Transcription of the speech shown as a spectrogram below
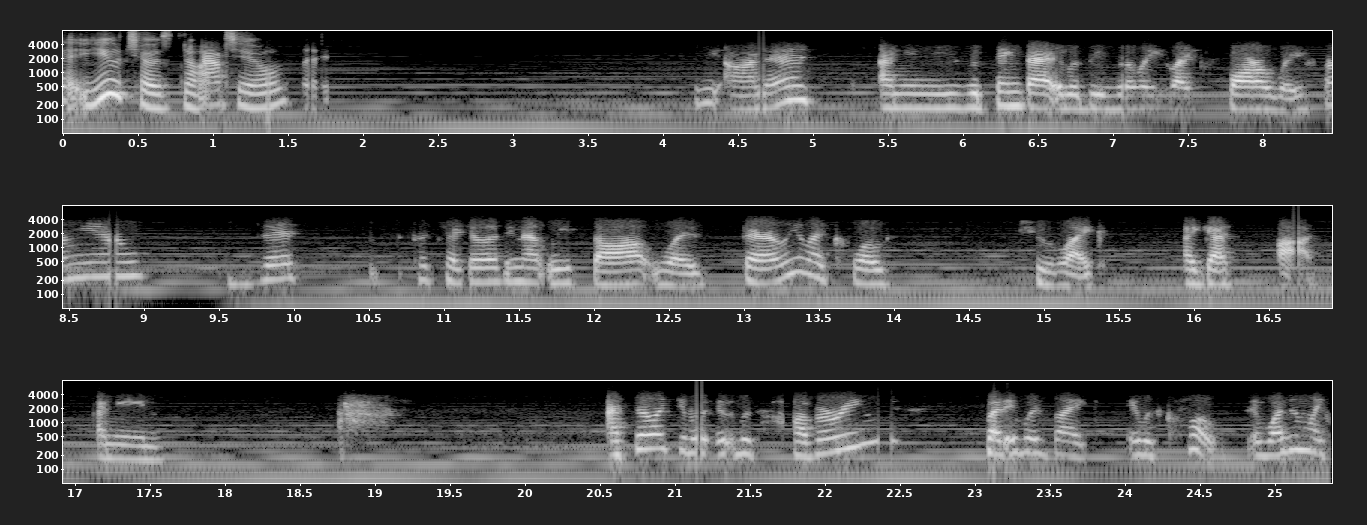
that you chose not to? to be honest, I mean, you would think that it would be really like far away from you. This particular thing that we saw was fairly like close to like, I guess us. I mean, I feel like it was it was hovering, but it was like it was close. It wasn't like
